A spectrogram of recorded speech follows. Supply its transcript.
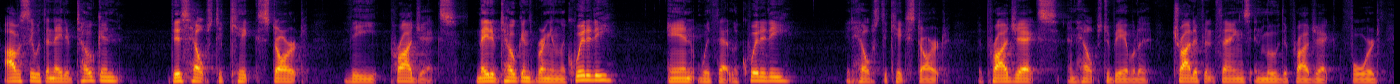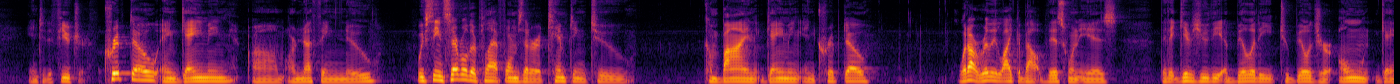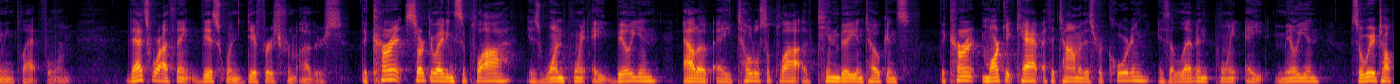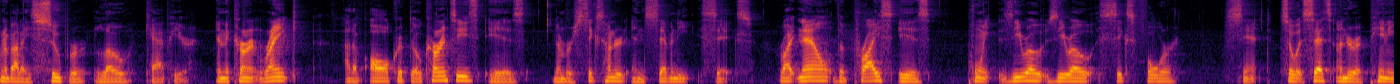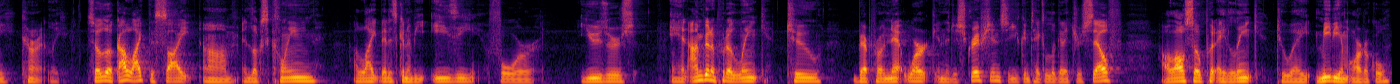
Obviously with the native token, this helps to kickstart the projects. Native tokens bring in liquidity, and with that liquidity, it helps to kickstart the projects and helps to be able to try different things and move the project forward into the future. Crypto and gaming um, are nothing new. We've seen several other platforms that are attempting to combine gaming and crypto. What I really like about this one is that it gives you the ability to build your own gaming platform. That's where I think this one differs from others. The current circulating supply is 1.8 billion out of a total supply of 10 billion tokens. The current market cap at the time of this recording is 11.8 million. So we're talking about a super low cap here. And the current rank out of all cryptocurrencies is number 676. Right now, the price is 0.0064 cent. So it sets under a penny currently. So look, I like the site. Um, it looks clean. I like that it's going to be easy for users. And I'm going to put a link to Bepro Network in the description so you can take a look at it yourself. I'll also put a link to a Medium article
